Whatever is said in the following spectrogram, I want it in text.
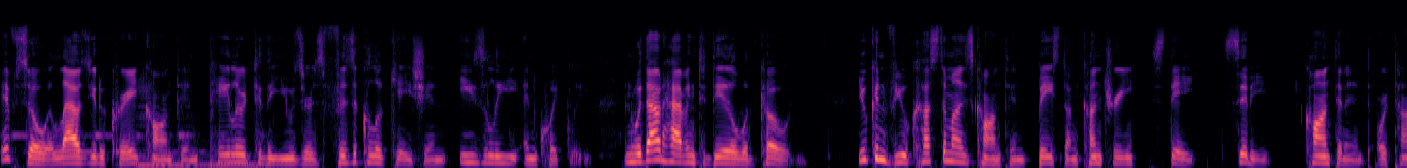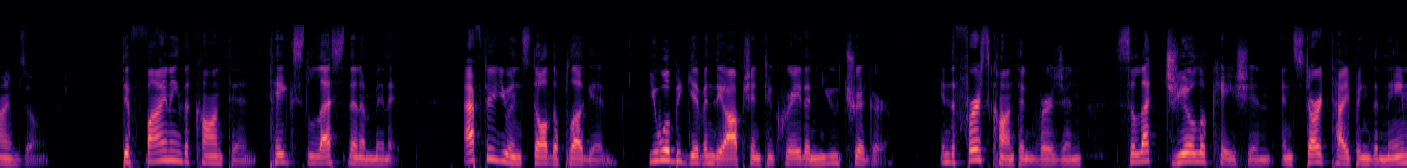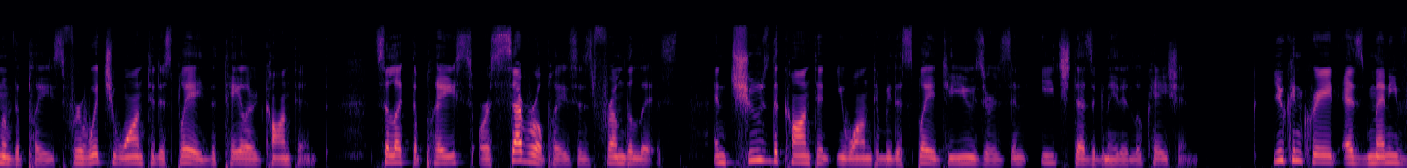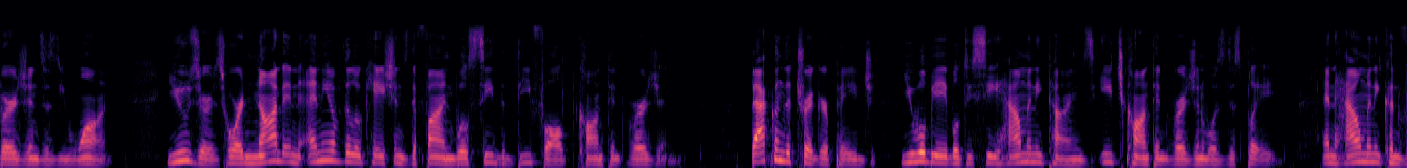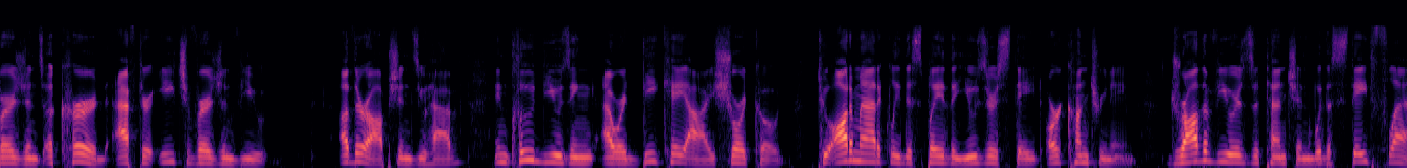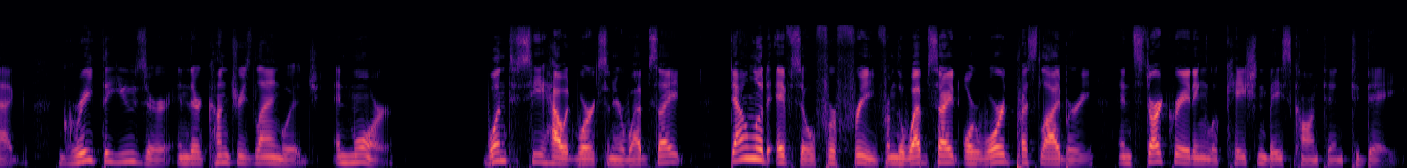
If-So allows you to create content tailored to the user's physical location easily and quickly, and without having to deal with code. You can view customized content based on country, state, city, continent, or time zone. Defining the content takes less than a minute. After you install the plugin, you will be given the option to create a new trigger. In the first content version, select geolocation and start typing the name of the place for which you want to display the tailored content. Select the place or several places from the list and choose the content you want to be displayed to users in each designated location. You can create as many versions as you want. Users who are not in any of the locations defined will see the default content version. Back on the trigger page, you will be able to see how many times each content version was displayed and how many conversions occurred after each version viewed. Other options you have include using our DKI shortcode to automatically display the user's state or country name, draw the viewer's attention with a state flag, greet the user in their country's language, and more. Want to see how it works on your website? Download If-So for free from the website or WordPress library and start creating location based content today.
